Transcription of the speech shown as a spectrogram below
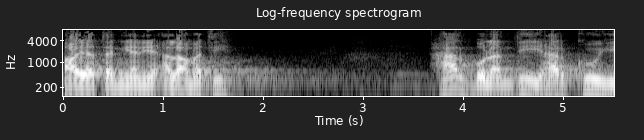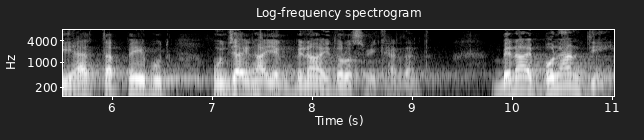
آیتا یعنی علامتی؟ هر بلندی هر کوهی هر تپه بود اونجا اینها یک بنای درست می‌کردند. بنای بلندی.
